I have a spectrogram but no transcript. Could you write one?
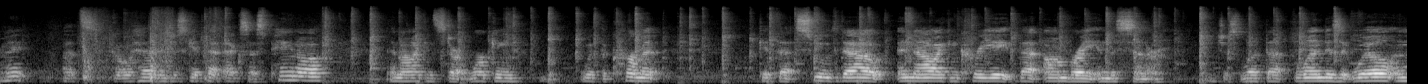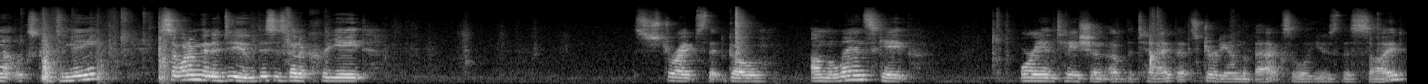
Alright, let's go ahead and just get that excess paint off. And now I can start working with the Kermit, get that smoothed out, and now I can create that ombre in the center. Just let that blend as it will, and that looks good to me. So what I'm going to do, this is going to create stripes that go on the landscape orientation of the tag. That's dirty on the back, so we'll use this side.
